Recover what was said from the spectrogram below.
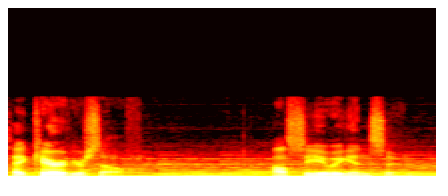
Take care of yourself. I'll see you again soon.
